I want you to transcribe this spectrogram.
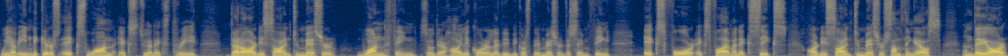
We have indicators X1, X2 and X3 that are designed to measure one thing. So they're highly correlated because they measure the same thing. X4, X5 and X6 are designed to measure something else and they are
